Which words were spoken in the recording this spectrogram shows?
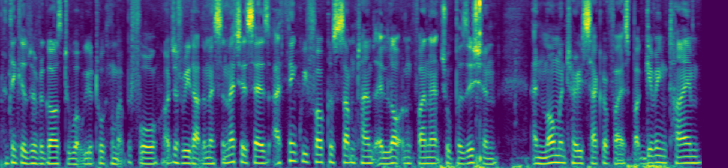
I think it was with regards to what we were talking about before. I'll just read out the message. Message says, I think we focus sometimes a lot on financial position and momentary sacrifice, but giving time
